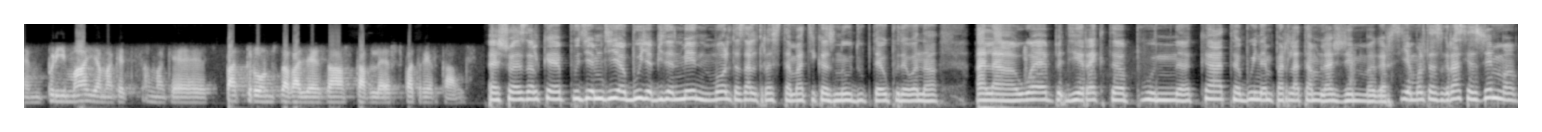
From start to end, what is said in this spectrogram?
en prima i amb aquests, amb aquests patrons de bellesa establerts patriarcals. Això és el que podíem dir avui, evidentment, moltes altres temàtiques, no ho dubteu, podeu anar a la web directe.cat. Avui n'hem parlat amb la Gemma Garcia. Moltes gràcies, Gemma.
